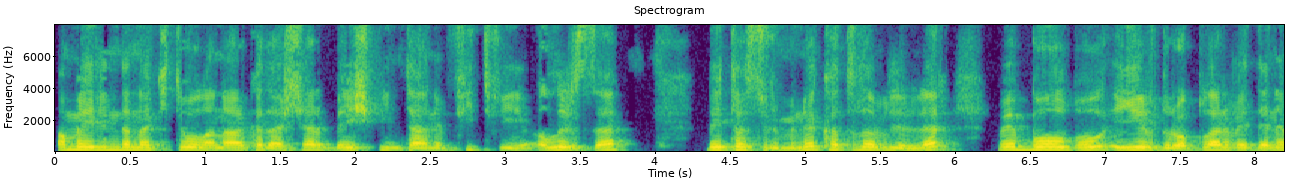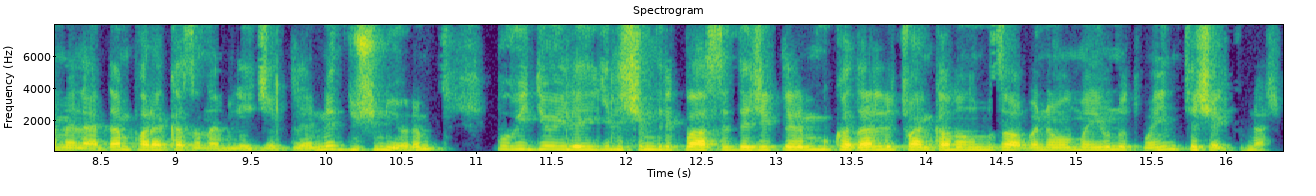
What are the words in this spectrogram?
Ama elinde nakiti olan arkadaşlar 5000 tane fit fee alırsa beta sürümüne katılabilirler ve bol bol airdroplar ve denemelerden para kazanabileceklerini düşünüyorum. Bu video ile ilgili şimdilik bahsedeceklerim bu kadar. Lütfen kanalımıza abone olmayı unutmayın. Teşekkürler.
